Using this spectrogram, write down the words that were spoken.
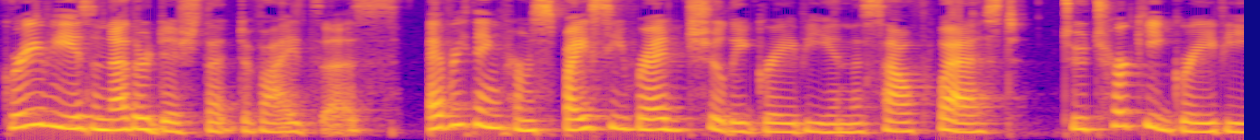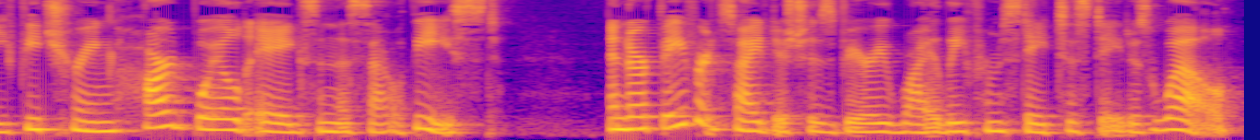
Gravy is another dish that divides us. Everything from spicy red chili gravy in the southwest to turkey gravy featuring hard boiled eggs in the southeast. And our favorite side dishes vary widely from state to state as well.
